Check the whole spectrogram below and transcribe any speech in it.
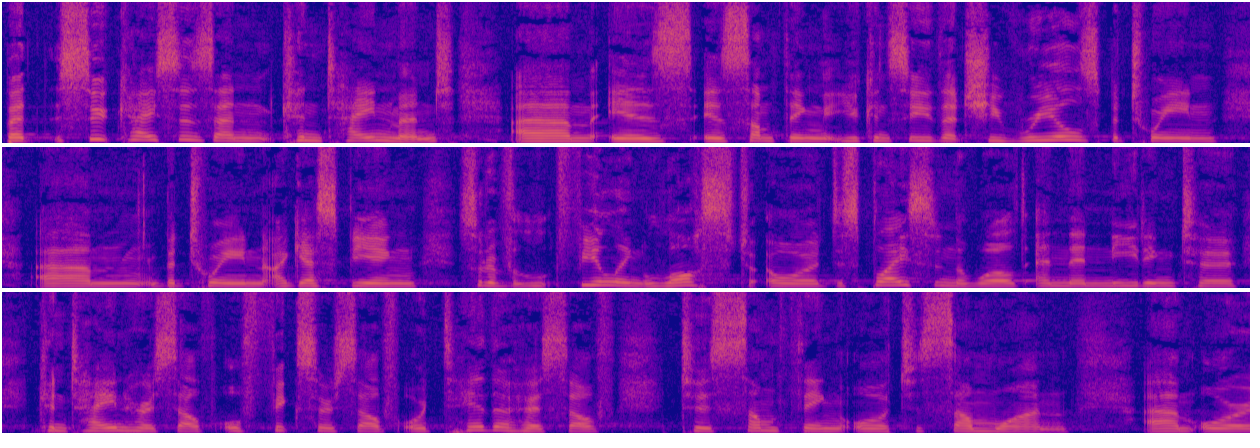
but suitcases and containment um, is is something you can see that she reels between um, between I guess being sort of feeling lost or displaced in the world and then needing to contain herself or fix herself or tether herself to something or to someone um, or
